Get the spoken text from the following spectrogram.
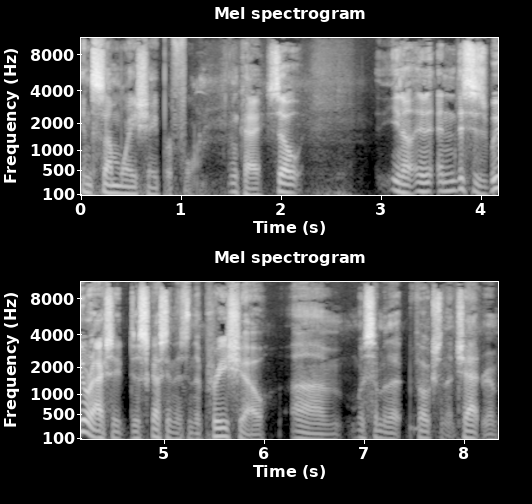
in some way, shape, or form. Okay, so you know, and, and this is we were actually discussing this in the pre-show um, with some of the folks in the chat room.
